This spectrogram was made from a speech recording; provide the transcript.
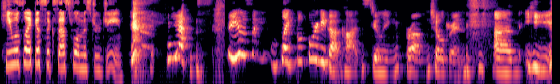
He was like a successful Mr. G. yes. He was like before he got caught stealing from children. Um he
